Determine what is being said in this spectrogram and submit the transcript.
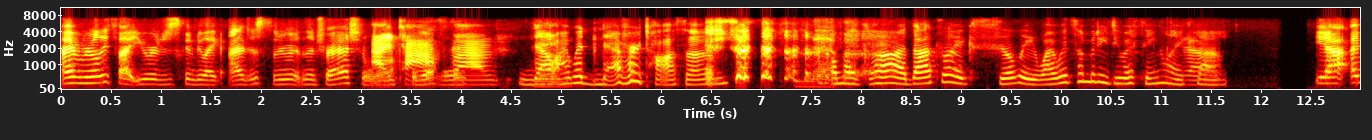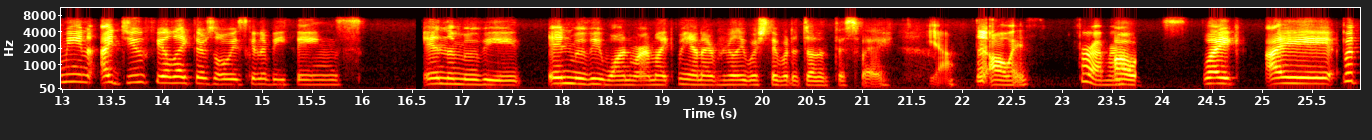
I really thought you were just gonna be like, I just threw it in the trash and walked away. them. No, Yeah. I would never toss them. Oh my god, that's like silly. Why would somebody do a thing like Yeah. that? Yeah, I mean, I do feel like there's always gonna be things in the movie in movie one where I'm like, man, I really wish they would have done it this way. Yeah, always, forever. Always. Like I but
